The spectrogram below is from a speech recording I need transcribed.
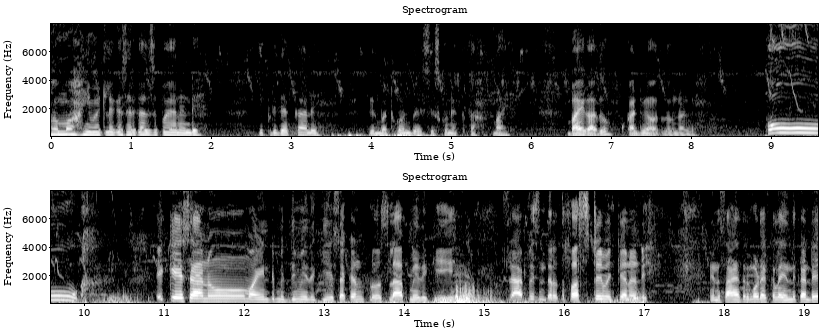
అమ్మ ఈ మెట్లు ఎక్కేసరికి కలిసిపోయానండి ఇప్పుడు ఇది ఎక్కాలి. దీన్ని పట్టుకొని బేస్ చేసుకొని ఎక్కుతా. బాయ్ బాయ్ కాదు కంటిన్యూ అవుతుంది ఉండండి. ఓ! ఎక్కేసాను మా ఇంటి మిద్ది మీదకి సెకండ్ ఫ్లోర్ స్లాబ్ మీదకి. స్లాబ్ వేసిన తర్వాత ఫస్ట్ టైం ఎక్కానండి. నేను సాయంత్రం కూడా ఎక్కలే ఎందుకంటే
